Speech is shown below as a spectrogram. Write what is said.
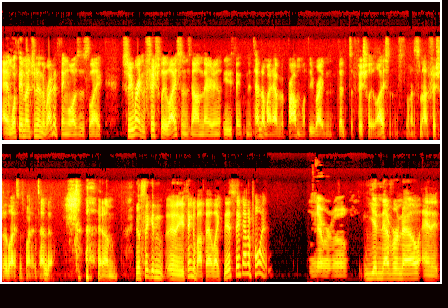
And what they mentioned in the Reddit thing was is like, so you're writing officially licensed down there. You think Nintendo might have a problem with you writing that it's officially licensed when it's not officially licensed by Nintendo. and I'm, you know, thinking, and you think about that, like this, they got a point. You never know. You never know, and it,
